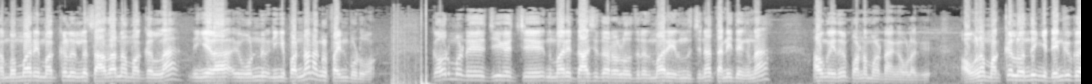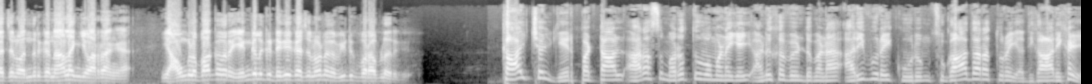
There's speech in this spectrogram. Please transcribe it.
நம்ம மாதிரி மக்களுக்கு சாதாரண மக்கள்லாம் நீங்க ஒன்று நீங்க பண்ணா நாங்கள் ஃபைன் போடுவோம். கவர்மெண்ட் ஜிஹெச் இந்த மாதிரி தாசில்தார் அலுவலகத்தில் இந்த மாதிரி இருந்துச்சுன்னா தனி தேங்கினா அவங்க எதுவும் பண்ண மாட்டாங்க அவங்களுக்கு அவங்களாம் மக்கள் வந்து இங்க டெங்கு காய்ச்சல் வந்திருக்கனால இங்க வர்றாங்க. இங்க அவங்கள பார்க்க வர எங்களுக்கு டெங்கு காய்ச்சலோட நாங்கள் வீட்டுக்கு போறாப்புல இருக்கு. காய்ச்சல் ஏற்பட்டால் அரசு மருத்துவமனையை அணுக வேண்டுமென அறிவுரை கூறும் சுகாதாரத்துறை அதிகாரிகள்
